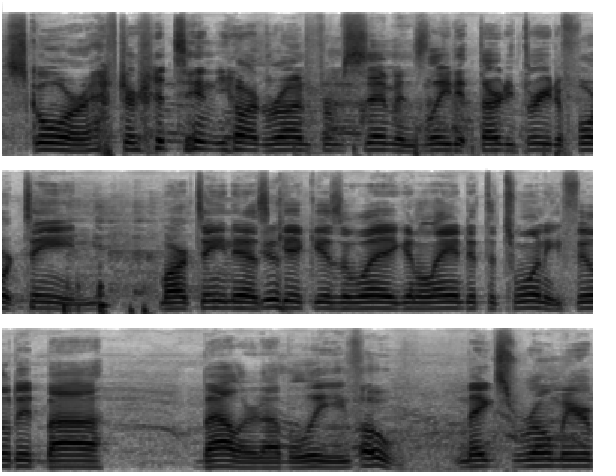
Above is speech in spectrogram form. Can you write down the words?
score after a 10-yard run from Simmons, lead at 33 to 14. Martinez kick is away, going to land at the 20, fielded by Ballard, I believe. Oh. Makes Romir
